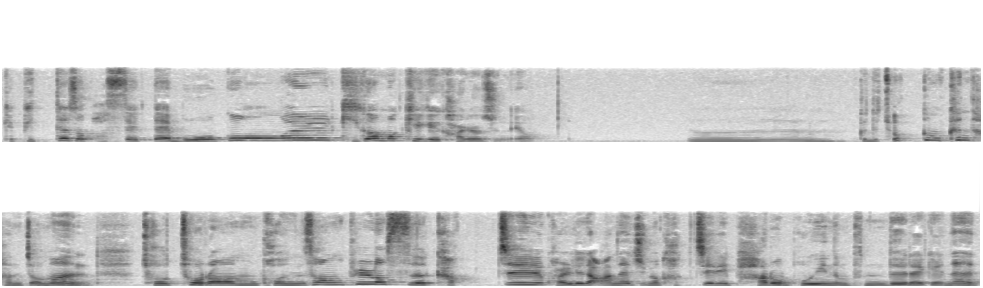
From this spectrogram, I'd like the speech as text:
이렇게 빛에서 봤을 때 모공을 기가 막히게 가려주네요. 음... 근데 조금 큰 단점은 저처럼 건성 플러스 각 질 관리를 안 해주면 각질이 바로 보이는 분들에게는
